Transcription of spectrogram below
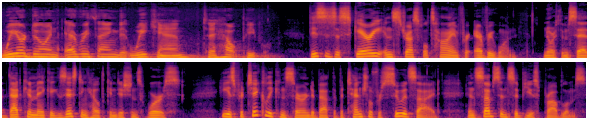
We are doing everything that we can to help people. This is a scary and stressful time for everyone. Northam said that can make existing health conditions worse. He is particularly concerned about the potential for suicide and substance abuse problems.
